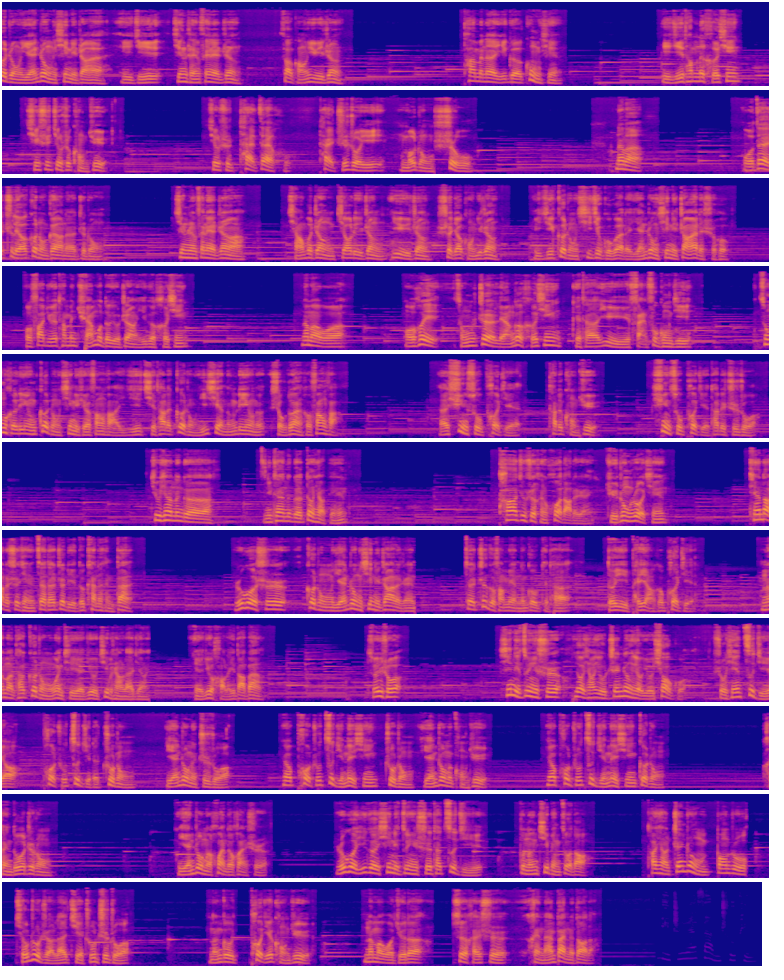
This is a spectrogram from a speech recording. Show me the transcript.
各种严重心理障碍以及精神分裂症、躁狂抑郁症，他们的一个共性以及他们的核心，其实就是恐惧，就是太在乎、太执着于某种事物。那么，我在治疗各种各样的这种精神分裂症啊、强迫症、焦虑症、抑郁症、社交恐惧症，以及各种稀奇古怪的严重心理障碍的时候，我发觉他们全部都有这样一个核心。那么我我会从这两个核心给他予以反复攻击，综合利用各种心理学方法以及其他的各种一切能利用的手段和方法，来迅速破解他的恐惧，迅速破解他的执着。就像那个，你看那个邓小平，他就是很豁达的人，举重若轻，天大的事情在他这里都看得很淡。如果是各种严重心理障碍的人，在这个方面能够给他得以培养和破解，那么他各种问题也就基本上来讲，也就好了一大半了。所以说，心理咨询师要想有真正要有效果，首先自己要破除自己的注重严重的执着。要破除自己内心注重严重的恐惧，要破除自己内心各种很多这种严重的患得患失。如果一个心理咨询师他自己不能基本做到，他想真正帮助求助者来解除执着，能够破解恐惧，那么我觉得这还是很难办得到的。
